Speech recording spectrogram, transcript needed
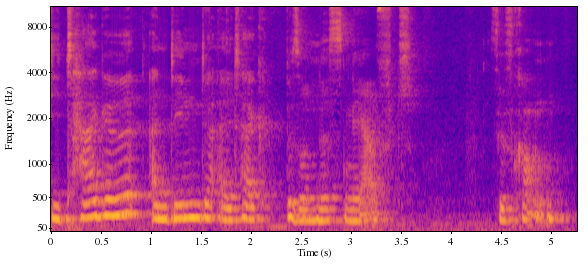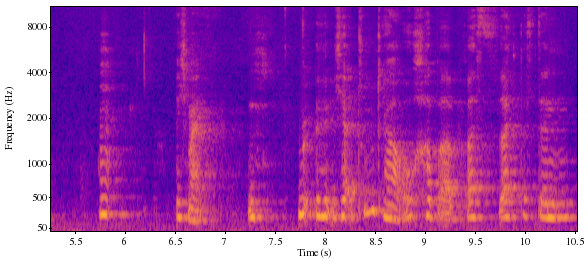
die Tage, an denen der Alltag besonders nervt. Für Frauen. Ich meine, ja, tut er auch, aber was sagt es denn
